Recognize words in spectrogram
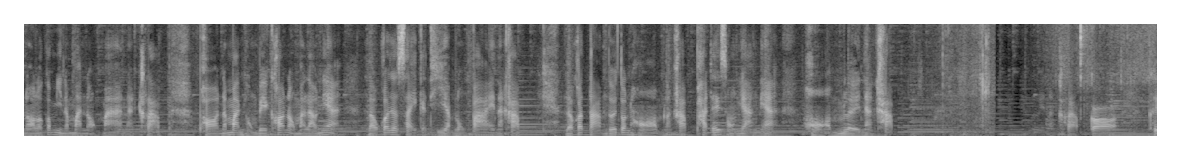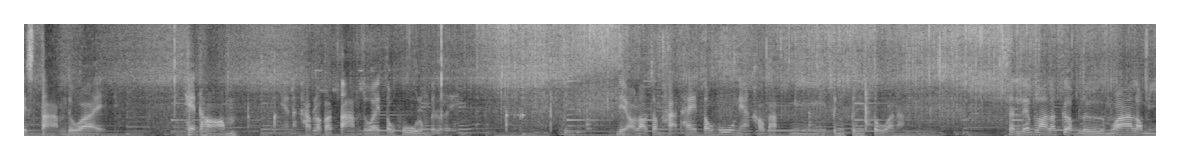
เนาะแล้วก็มีน้ำมันออกมานะครับ พอน้ำมันของเบคอนออกมาแล้วเนี่ยเราก็จะใส่กระเทียมลงไปนะครับ แล้วก็ตามด้วยต้นหอมนะครับ ผัดให้สองอย่างเนี้ยหอมเลยนะครับเลยนะครับ ก็คริสตามด้วยเห็ดหอมอย่างเนี่ยนะครับแล้วก็ตามด้วยเต้าหู้ลงไปเลย เดี๋ยวเราจะผัดให้เต้าหู้เนี่ยเขาแบบมีตึงๆตัวนะ เสร็จเรียบร้อยแล้วเกือบลืมว่าเรามี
